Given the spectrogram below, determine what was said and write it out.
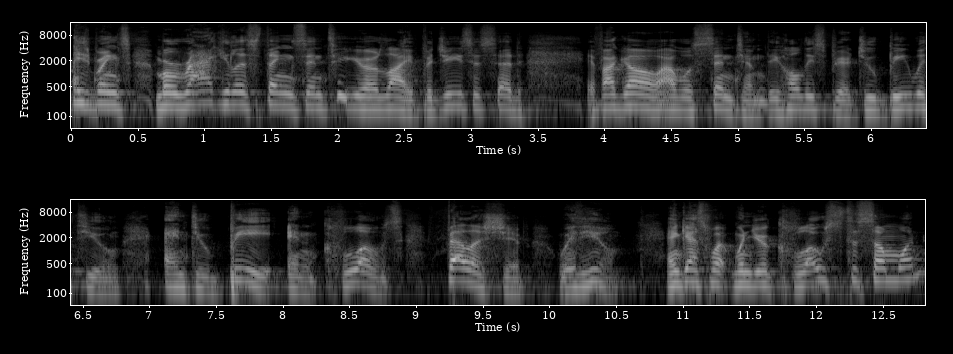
He brings miraculous things into your life. But Jesus said, If I go, I will send him, the Holy Spirit, to be with you and to be in close fellowship with you. And guess what? When you're close to someone,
